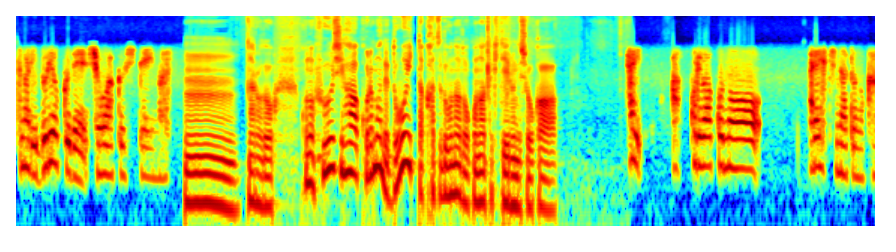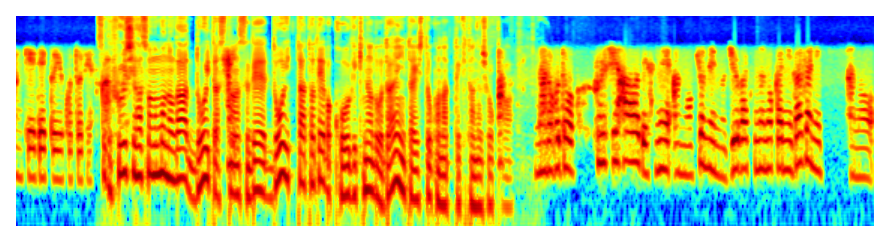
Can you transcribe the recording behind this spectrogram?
つまり武力で掌握しています。うんなるほど。この風刺派、これまでどういった活動などを行ってきているんでしょうか？はい。あ、これはこのパレスチナとの関係でということですか？風刺派そのものがどういったスタンスで、はい、どういった例えば攻撃などを誰に対して行ってきたんでしょうか？なるほど。風刺派はですね、あの去年の10月7日にガザにあの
